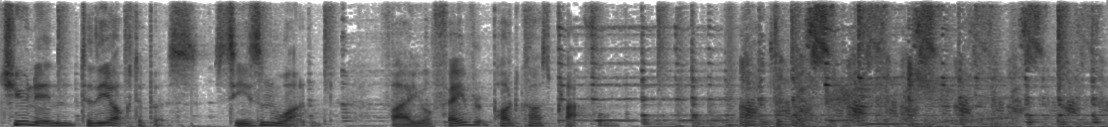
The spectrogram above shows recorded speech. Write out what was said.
Tune in to The Octopus, Season 1, via your favorite podcast platform. Octopus. Octopus. Octopus. Octopus.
